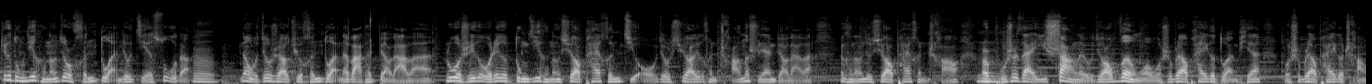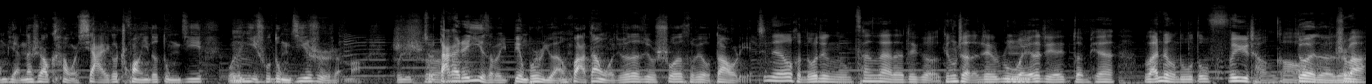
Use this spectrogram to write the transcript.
这个动机可能就是很短就结束的，嗯，那我就是要去很短的把它表达完。如果是一个我这个动机可能需要拍很久，就是需要一个很长的时间表达完，那可能就需要拍很长，嗯而不是在一上来我就要问我，我是不是要拍一个短片，我是不是要拍一个长片？那是要看我下一个创意的动机，我的艺术动机是什么。我就是就大概这意思吧，并不是原话，但我觉得就是说的特别有道理。今年有很多这种参赛的这个评审的这个入围的这些短片，完整度都非常高，对对对是吧？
